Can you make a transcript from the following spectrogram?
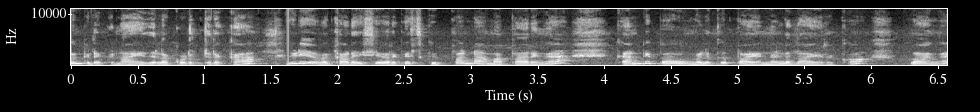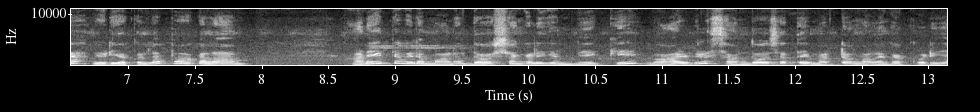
உங்களுக்கு நான் இதில் கொடுத்துருக்கேன். வீடியோவை கடைசி வரைக்கும் ஸ்கிப் பண்ணாமல் பாருங்கள் கண்டிப்பாக உங்களுக்கு பயனுள்ளதாக இருக்கும். வாங்க வீடியோக்குள்ளே போகலாம். அனைத்து விதமான தோஷங்களையும் நீக்கி வாழ்வில் சந்தோஷத்தை மட்டும் வழங்கக்கூடிய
